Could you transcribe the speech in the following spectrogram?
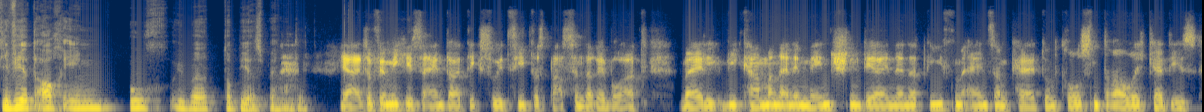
die wird auch im Buch über Tobias behandelt. Ja, also für mich ist eindeutig Suizid das passendere Wort, weil wie kann man einem Menschen, der in einer tiefen Einsamkeit und großen Traurigkeit ist,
